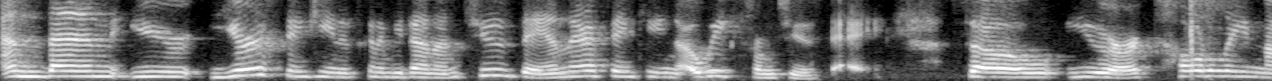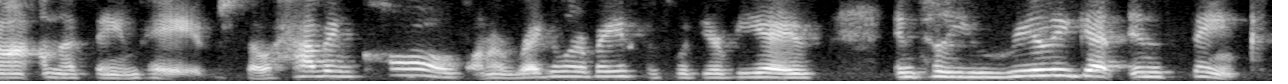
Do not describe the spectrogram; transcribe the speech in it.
And then you're you're thinking it's going to be done on Tuesday and they're thinking a week from Tuesday. So you are totally not on the same page. So having calls on a regular basis with your VAs until you really get in sync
